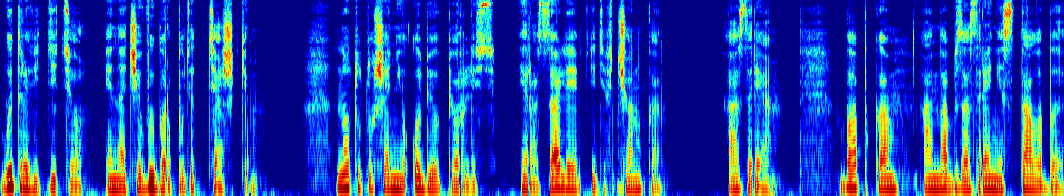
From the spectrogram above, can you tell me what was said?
вытравить дитё, иначе выбор будет тяжким. Но тут уж они обе уперлись. И Розалия, и девчонка. А зря. Бабка, она б зазря не стала бы.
